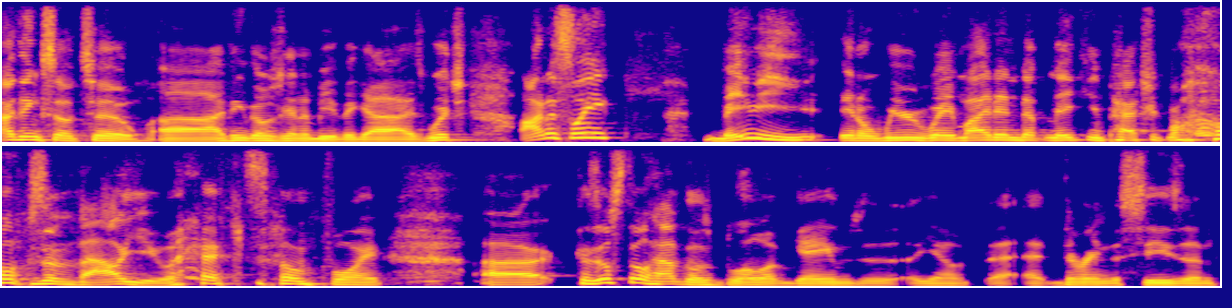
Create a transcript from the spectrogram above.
I think so too. Uh, I think those are going to be the guys, which honestly, maybe in a weird way, might end up making Patrick Mahomes a value at some point because uh, he'll still have those blow up games, uh, you know, at, during the season.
